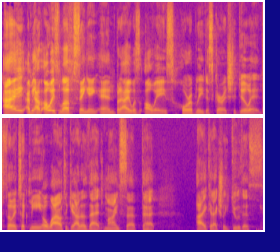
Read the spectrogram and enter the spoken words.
I, I mean, I've always loved singing, and but I was always horribly discouraged to do it. So it took me a while to get out of that mindset that I could actually do this.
